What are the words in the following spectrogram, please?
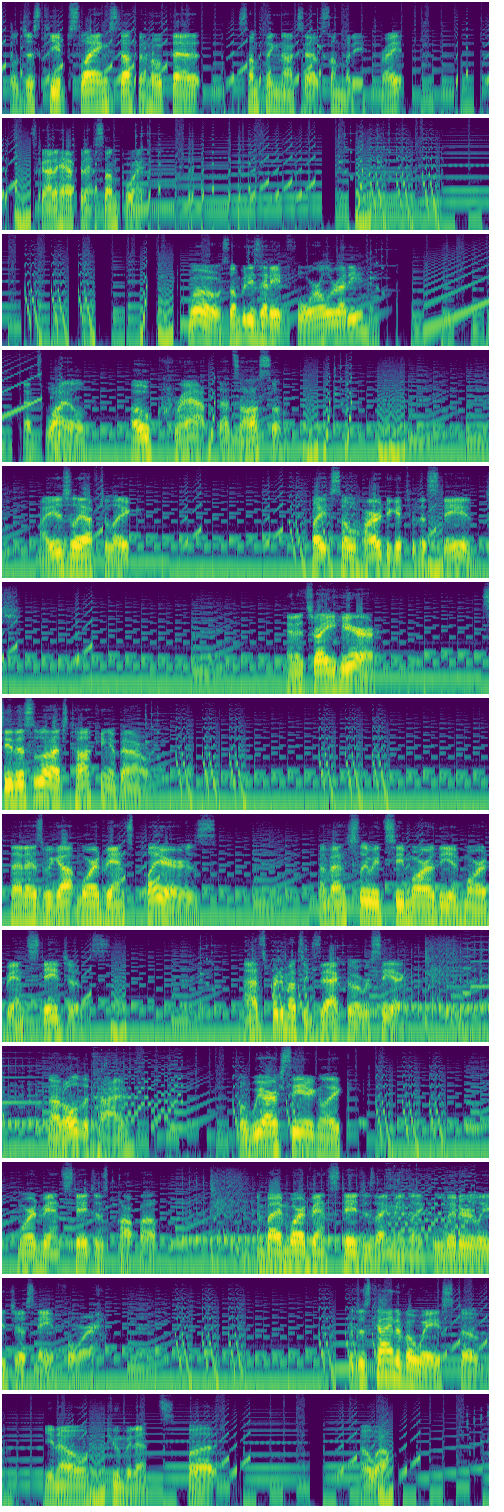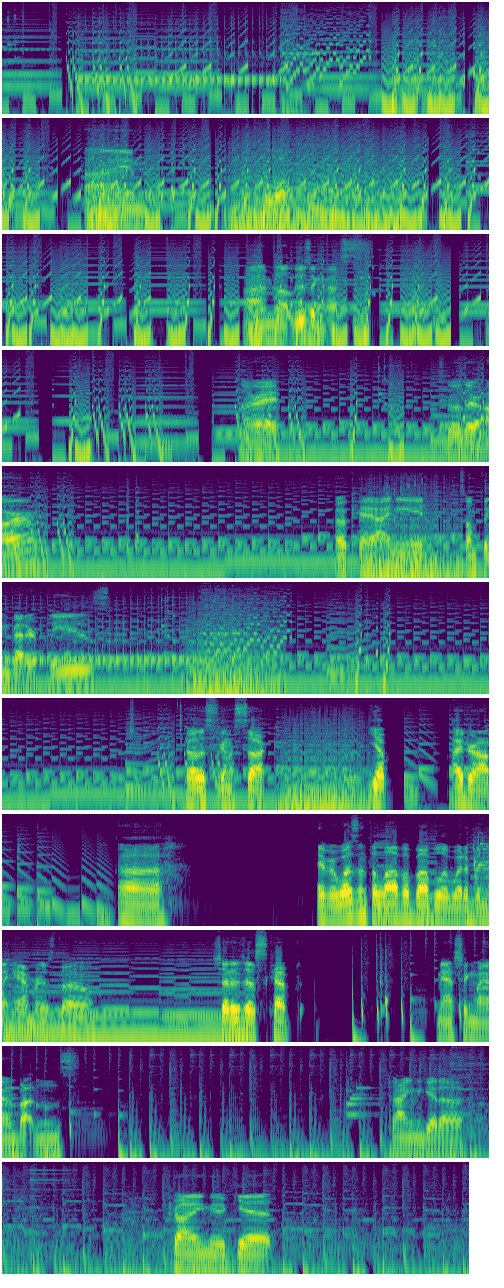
We'll just keep slaying stuff and hope that something knocks out somebody, right? It's gotta happen at some point. Whoa, somebody's at 8-4 already? That's wild. Oh crap, that's awesome. I usually have to like fight so hard to get to the stage. And it's right here. See, this is what I was talking about. That as we got more advanced players, eventually we'd see more of the more advanced stages. That's pretty much exactly what we're seeing. Not all the time, but we are seeing, like, more advanced stages pop up. And by more advanced stages, I mean, like, literally just 8-4. Which is kind of a waste of, you know, two minutes, but... Oh well. I'm... Cool. I'm not losing this. Something better, please. Oh, this is gonna suck. Yep, I dropped. Uh... If it wasn't the lava bubble, it would have been the hammers, though. Should have just kept mashing my own buttons. Trying to get a... Trying to get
